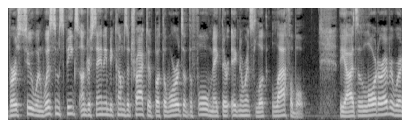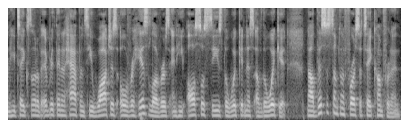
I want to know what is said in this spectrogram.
Verse 2 When wisdom speaks, understanding becomes attractive, but the words of the fool make their ignorance look laughable. The eyes of the Lord are everywhere, and he takes note of everything that happens. He watches over his lovers, and he also sees the wickedness of the wicked. Now, this is something for us to take comfort in.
